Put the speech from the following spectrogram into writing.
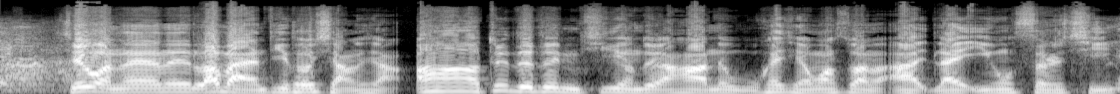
结果呢，那老板低头想了想，啊，对对对，你提醒对哈，那五块钱忘算了啊，来，一共四十七。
